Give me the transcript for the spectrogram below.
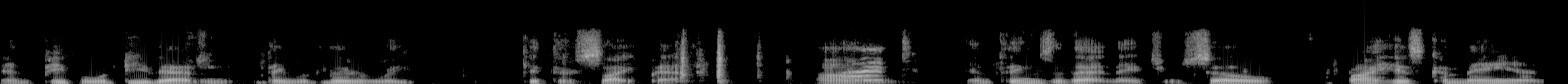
and people would do that and they would literally get their sight back, um, and things of that nature. So by his command,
